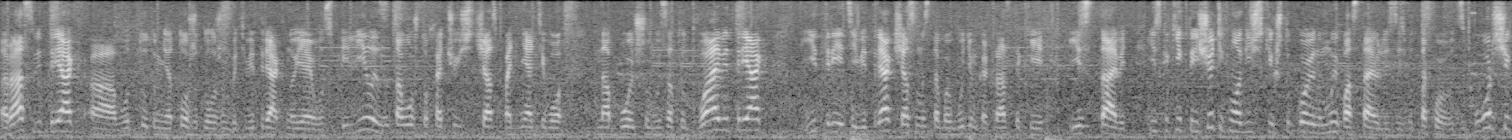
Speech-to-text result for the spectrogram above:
Раз ветряк, а, вот тут у меня тоже должен быть ветряк, но я его спилил из-за того, что хочу сейчас поднять его на большую высоту. Два ветряк. И третий ветряк сейчас мы с тобой будем как раз таки и ставить. Из каких-то еще технологических штуковин мы поставили здесь вот такой вот сборщик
